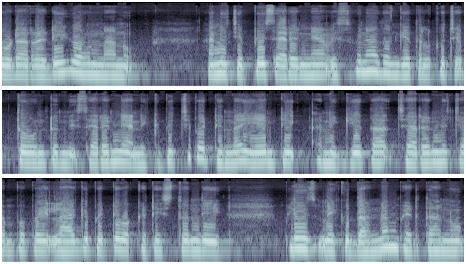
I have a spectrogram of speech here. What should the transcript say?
కూడా రెడీగా ఉన్నాను. అని చెప్పి శరణ్య విశ్వనాథం గీతలకు చెప్తూ ఉంటుంది. శరణ్య నీకు పిచ్చి పెట్టిందా? ఏంటి? అని గీత శరణ్య చెంపపై లాగిపెట్టి ఒక్కటిస్తుంది. ప్లీజ్ మీకు దండం పెడతాను.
